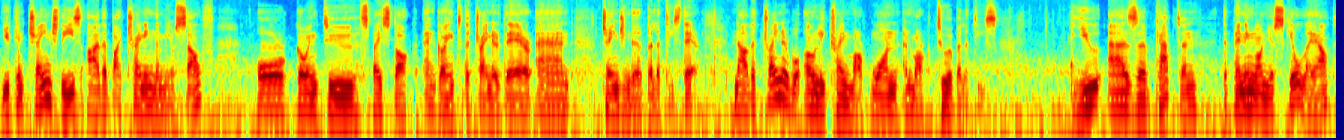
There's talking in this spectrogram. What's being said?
You can change these either by training them yourself or going to space dock and going to the trainer there and changing the abilities there. Now the trainer will only train Mark 1 and Mark 2 abilities. You as a captain depending on your skill layout,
